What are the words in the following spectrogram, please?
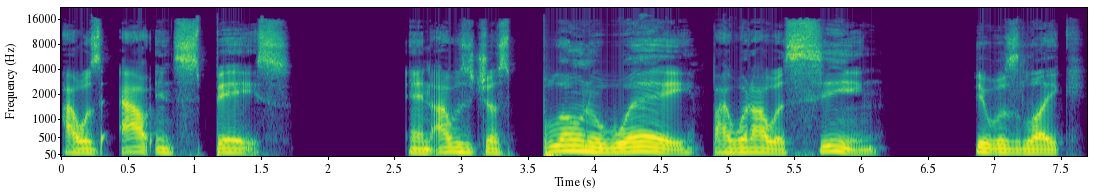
I was out in space and I was just blown away by what I was seeing. It was like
